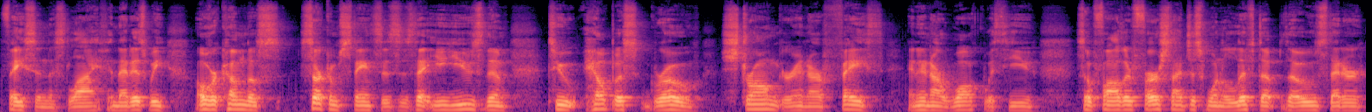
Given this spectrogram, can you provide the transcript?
face in this life. And that as we overcome those circumstances, is that you use them to help us grow stronger in our faith and in our walk with you. So, Father, first, I just want to lift up those that are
